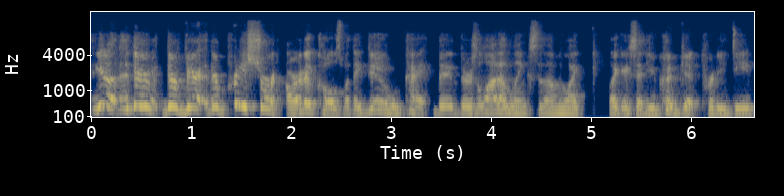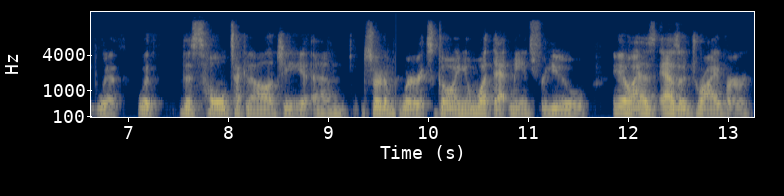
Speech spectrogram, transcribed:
you know, they're they're very they're pretty short articles, but they do kind of, they, there's a lot of links in them. Like like I said, you could get pretty deep with with this whole technology and sort of where it's going and what that means for you you know as as a driver.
